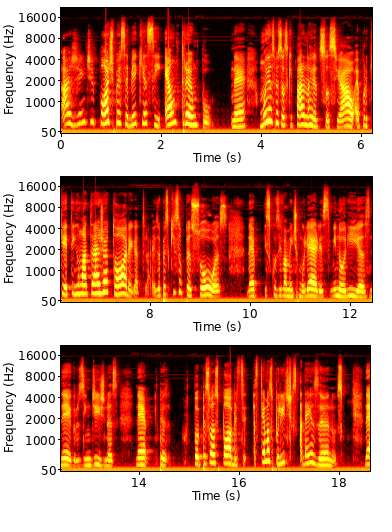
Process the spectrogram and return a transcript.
A gente pode perceber que, assim, é um trampo, né? Muitas pessoas que param na rede social é porque tem uma trajetória atrás. Eu pesquiso pessoas, né, exclusivamente mulheres, minorias, negros, indígenas, né, pessoas pobres, temas políticos há 10 anos. Né?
